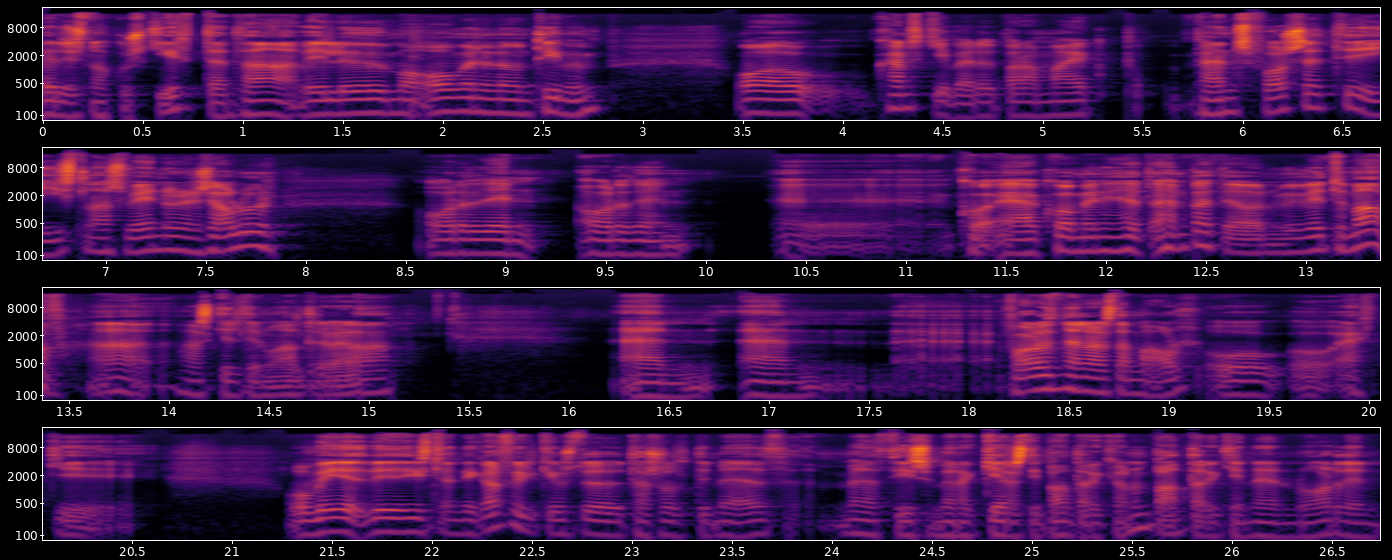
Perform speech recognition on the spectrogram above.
verðist nokkuð skýrt en það við lögum á óvinnilegum tímum. Og kannski verður bara Mike Pence fósetti í Íslands vinurinn sjálfur orðin, orðin eða komin í þetta ennbætti og við vitum af. Það, það skildi nú aldrei verða en, en uh, eh, fórhundnilegasta mál og, og ekki og við, við Íslandingar fylgjum stöðu það svolítið með, með því sem er að gerast í bandarækjónum bandarækjón er nú orðin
